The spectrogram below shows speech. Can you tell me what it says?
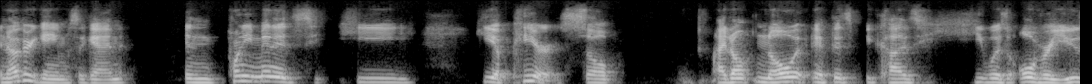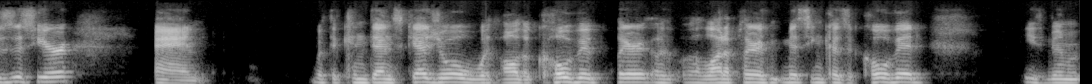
in other games again in 20 minutes he he appears so i don't know if it's because he was overused this year and with the condensed schedule with all the covid players, a lot of players missing because of covid he's been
